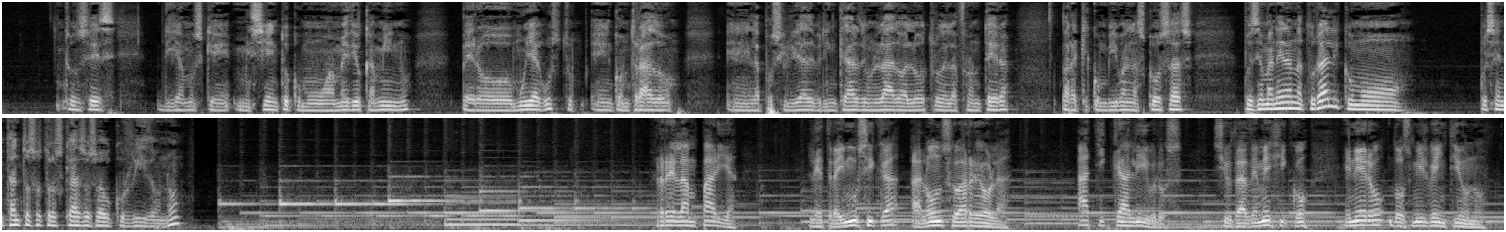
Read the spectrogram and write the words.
entonces, digamos que me siento como a medio camino, pero muy a gusto. He encontrado la posibilidad de brincar de un lado al otro de la frontera para que convivan las cosas pues de manera natural y como pues en tantos otros casos ha ocurrido, ¿no? Relamparia. Letra y música Alonso Arreola. Ática Libros. Ciudad de México, enero 2021.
